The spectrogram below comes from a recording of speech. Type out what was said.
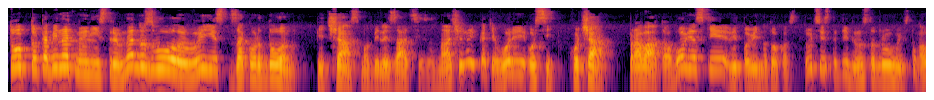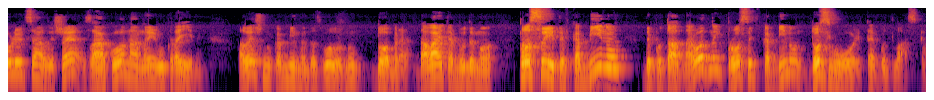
Тобто Кабінет міністрів не дозволив виїзд за кордон під час мобілізації зазначеної категорії осіб. Хоча права та обов'язки відповідно до Конституції статті 92 встановлюються лише законами України. Але ж ну Кабмін не дозволив. Ну добре, давайте будемо просити в Кабміну. Депутат народний просить в Кабміну, дозвольте, будь ласка.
